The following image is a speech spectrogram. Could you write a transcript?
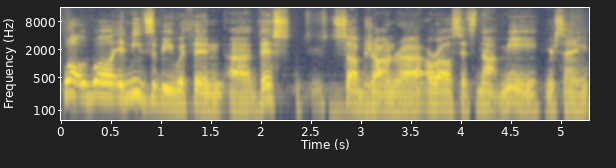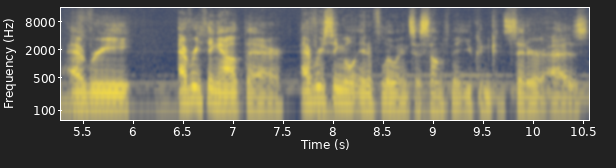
well, well, it needs to be within uh, this subgenre, or else it's not me. You're saying every everything out there, every single influence is something that you can consider as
